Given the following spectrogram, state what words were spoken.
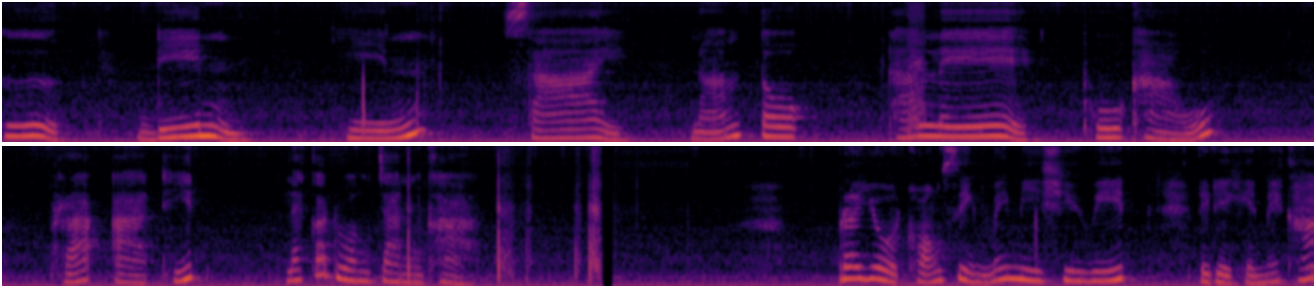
คือ ดิน หิน ทราย น้ำตก ทะเล ภูเขา พระอาทิตย์ และก็ดวงจันทร์ค่ะ ประโยชน์ของสิ่งไม่มีชีวิต เด็กๆเห็นไหมคะ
